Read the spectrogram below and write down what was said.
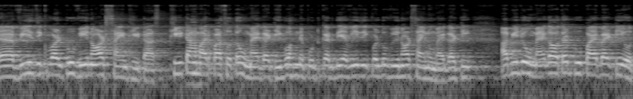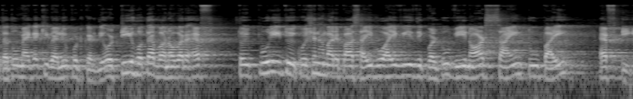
V is equal to V not sine theta theta हमारे पास होता है ओमेगा टी वो हमने पुट कर दिया। V is equal to V not sine omega T अब ये जो ओमेगा होता है टू पाई बाय टी होता है तो ओमेगा की वैल्यू पुट कर दी। और टी होता है वन ओवर एफ़ तो पूरी जो इक्वेशन हमारे पास आई, वो आई V is equal to V not sine two pi F T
